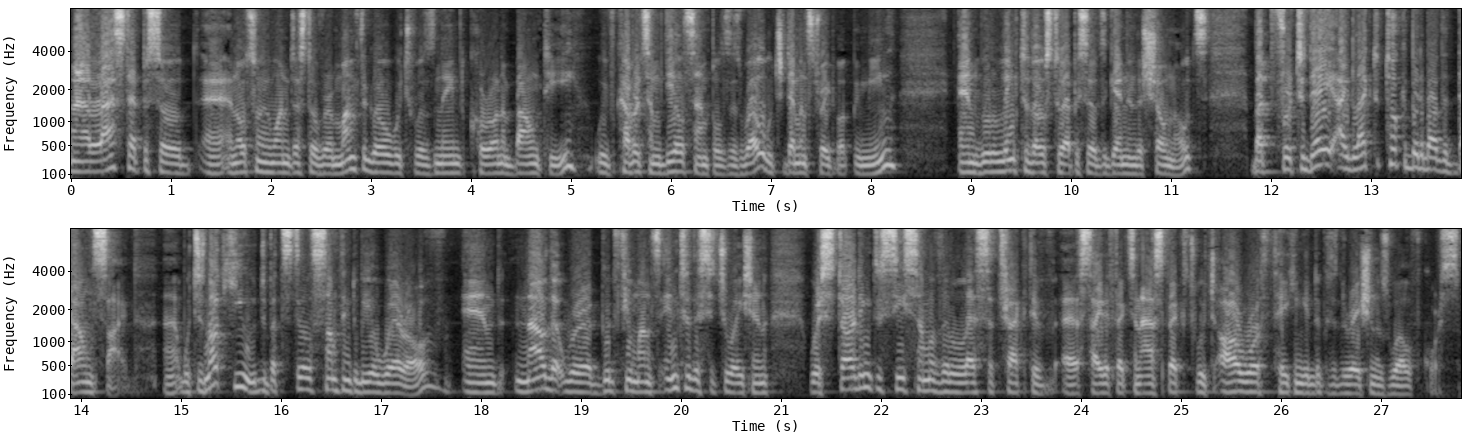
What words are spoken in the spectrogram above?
In our last episode, uh, and also in one just over a month ago, which was named Corona Bounty, we've covered some deal samples as well, which demonstrate what we mean. And we'll link to those two episodes again in the show notes. But for today, I'd like to talk a bit about the downside, uh, which is not huge, but still something to be aware of. And now that we're a good few months into the situation, we're starting to see some of the less attractive uh, side effects and aspects, which are worth taking into consideration as well, of course.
